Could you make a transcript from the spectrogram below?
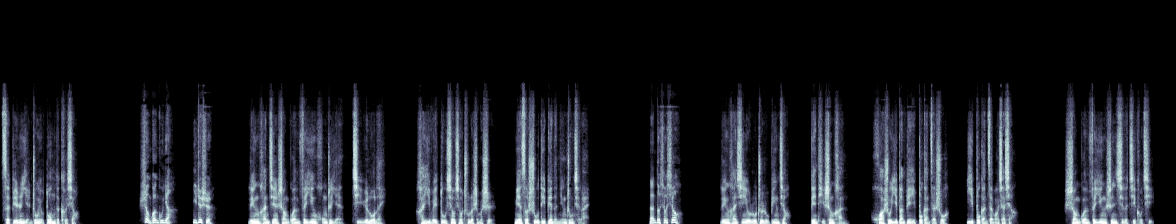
在别人眼中有多么的可笑。上官姑娘，你这是？凌寒见上官飞鹰红着眼，几欲落泪，还以为杜潇潇出了什么事，面色倏地变得凝重起来。难道潇潇？凌寒心犹如坠入冰窖，遍体生寒，话说一半便已不敢再说，亦不敢再往下想。上官飞鹰深吸了几口气，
